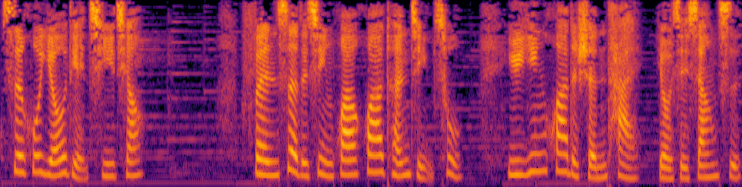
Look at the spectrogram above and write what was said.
似乎有点蹊跷，粉色的杏花花团锦簇，与樱花的神态有些相似，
